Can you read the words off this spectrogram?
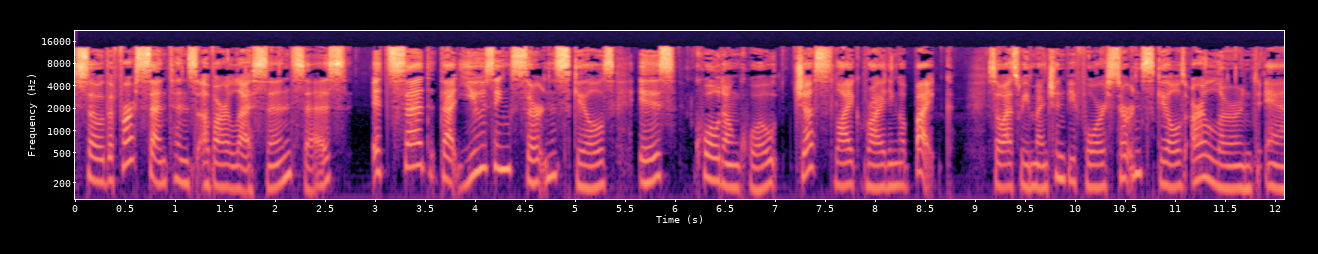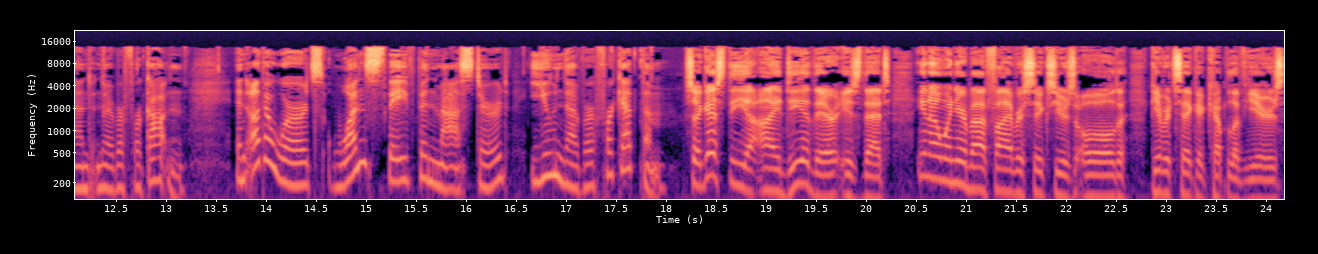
So the first sentence of our lesson says, It's said that using certain skills is quote unquote just like riding a bike. So as we mentioned before, certain skills are learned and never forgotten. In other words, once they've been mastered, you never forget them. So I guess the uh, idea there is that, you know, when you're about five or six years old, give or take a couple of years,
